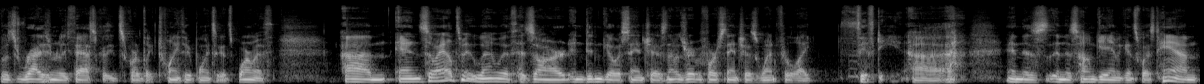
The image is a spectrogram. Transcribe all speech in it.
was rising really fast because he'd scored like twenty three points against Bournemouth. Um, and so I ultimately went with Hazard and didn't go with Sanchez, and that was right before Sanchez went for like fifty uh, in this in this home game against West Ham.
